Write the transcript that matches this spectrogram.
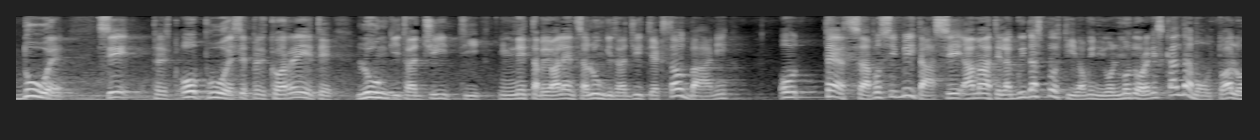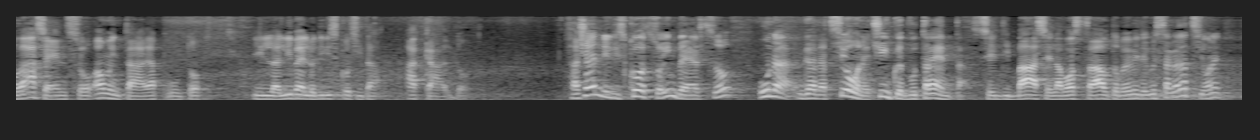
due, se, per, oppure se percorrete lunghi tragitti, in netta prevalenza lunghi tragitti extraurbani, o terza possibilità, se amate la guida sportiva, quindi con il motore che scalda molto, allora ha senso aumentare appunto il livello di viscosità a caldo. Facendo il discorso inverso, una gradazione 5V30, se di base la vostra auto prevede questa gradazione,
